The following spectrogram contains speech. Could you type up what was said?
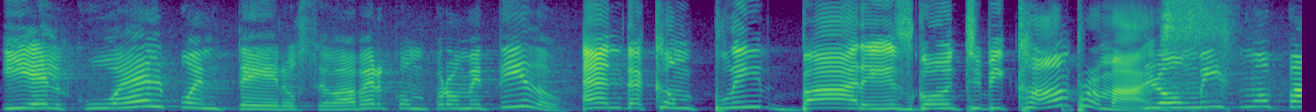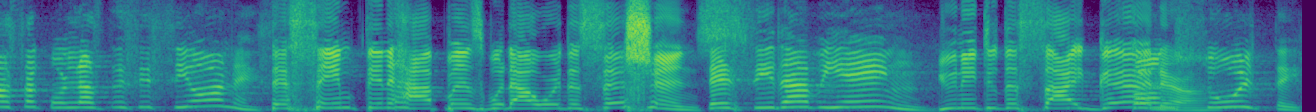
Y el cuerpo entero se va a ver comprometido. And the complete body is going to be compromised. Lo mismo pasa con las decisiones. The same thing happens with our decisions. Decida bien, You need to decide good. consulte,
